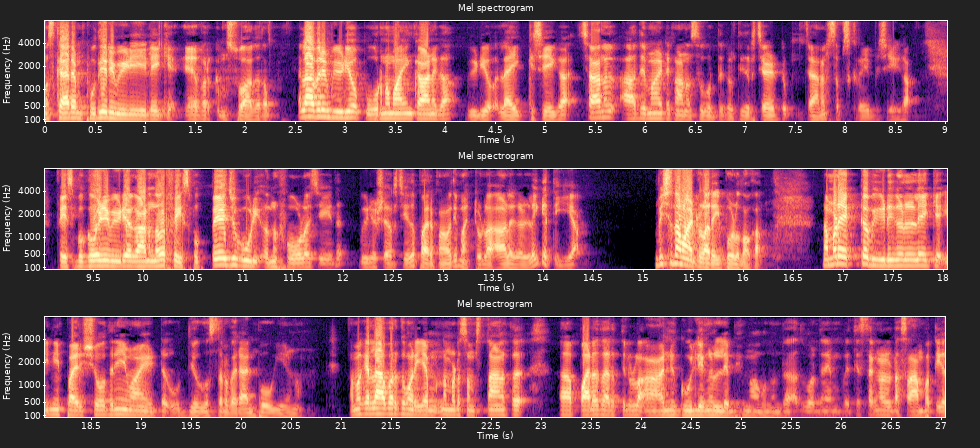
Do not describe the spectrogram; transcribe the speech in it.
നമസ്കാരം. പുതിയൊരു വീഡിയോയിലേക്ക് ഏവർക്കും സ്വാഗതം. എല്ലാവരും വീഡിയോ പൂർണമായും കാണുക വീഡിയോ ലൈക്ക് ചെയ്യുക ചാനൽ ആദ്യമായിട്ട് കാണുന്ന സുഹൃത്തുക്കൾ തീർച്ചയായിട്ടും ചാനൽ സബ്സ്ക്രൈബ് ചെയ്യുക. ഫേസ്ബുക്ക് വഴി വീഡിയോ കാണുന്നവർ ഫേസ്ബുക്ക് പേജ് കൂടി ഒന്ന് ഫോളോ ചെയ്ത് വീഡിയോ ഷെയർ ചെയ്ത് പരമാവധി മറ്റുള്ള ആളുകളിലേക്ക് എത്തിക്കുക. വിശദമായിട്ടുള്ള അറിയിപ്പുകൾ നോക്കാം. നമ്മുടെയൊക്കെ വീടുകളിലേക്ക് ഇനി പരിശോധനയുമായിട്ട് ഉദ്യോഗസ്ഥർ വരാൻ പോവുകയാണ്. നമുക്കെല്ലാവർക്കും അറിയാം നമ്മുടെ സംസ്ഥാനത്ത് പലതരത്തിലുള്ള ആനുകൂല്യങ്ങൾ ലഭ്യമാകുന്നുണ്ട്. അതുപോലെ തന്നെ വ്യത്യസ്തങ്ങളുടെ സാമ്പത്തിക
